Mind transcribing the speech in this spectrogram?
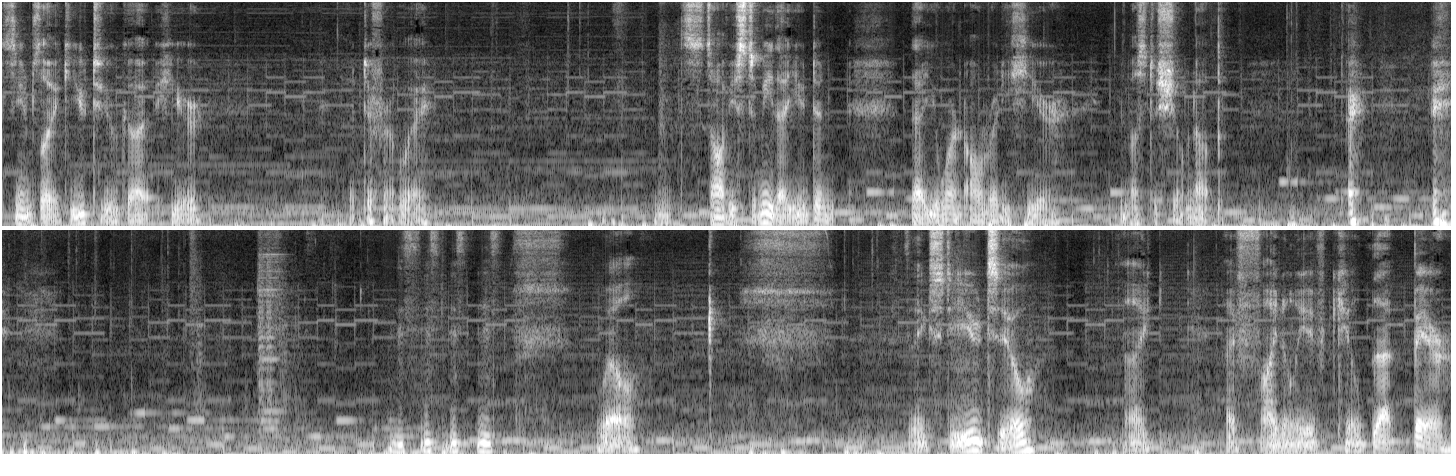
Seems like you two got here a different way. It's obvious to me that you didn't, that you weren't already here. You must have shown up. well, thanks to you two, I, I finally have killed that bear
